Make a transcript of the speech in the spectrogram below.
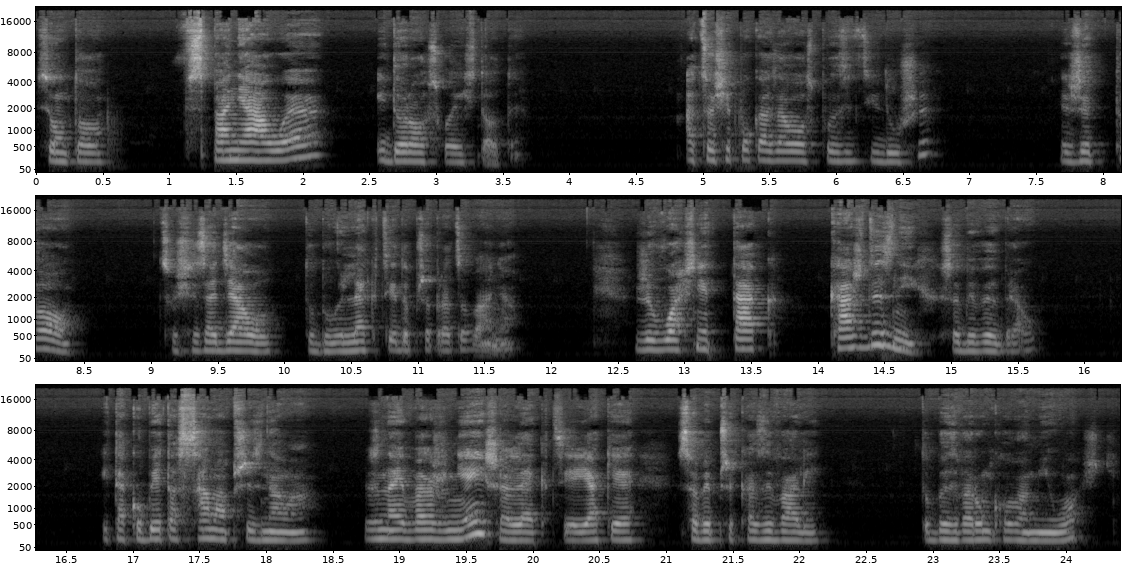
są to wspaniałe i dorosłe istoty. A co się pokazało z pozycji duszy? Że to, co się zadziało, to były lekcje do przepracowania. Że właśnie tak każdy z nich sobie wybrał. I ta kobieta sama przyznała, że najważniejsze lekcje, jakie sobie przekazywali, to bezwarunkowa miłość,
